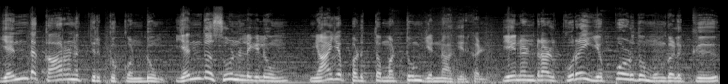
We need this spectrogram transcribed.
எந்த காரணத்திற்கு கொண்டும் எந்த சூழ்நிலையிலும் நியாயப்படுத்த மட்டும் எண்ணாதீர்கள். ஏனென்றால் குறை எப்பொழுதும் உங்களுக்கு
